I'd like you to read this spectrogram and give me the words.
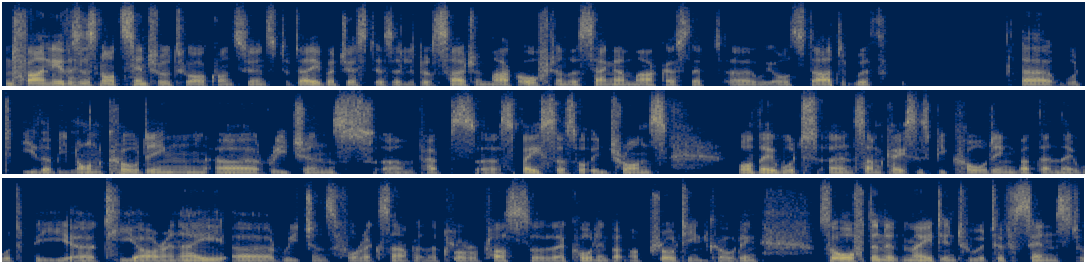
And finally, this is not central to our concerns today, but just as a little side remark, often the Sanger markers that uh, we all started with uh, would either be non-coding uh, regions, um, perhaps uh, spacers or introns, or they would uh, in some cases be coding, but then they would be uh, tRNA regions, for example, in the chloroplast, so they're coding but not protein coding. So often it made intuitive sense to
